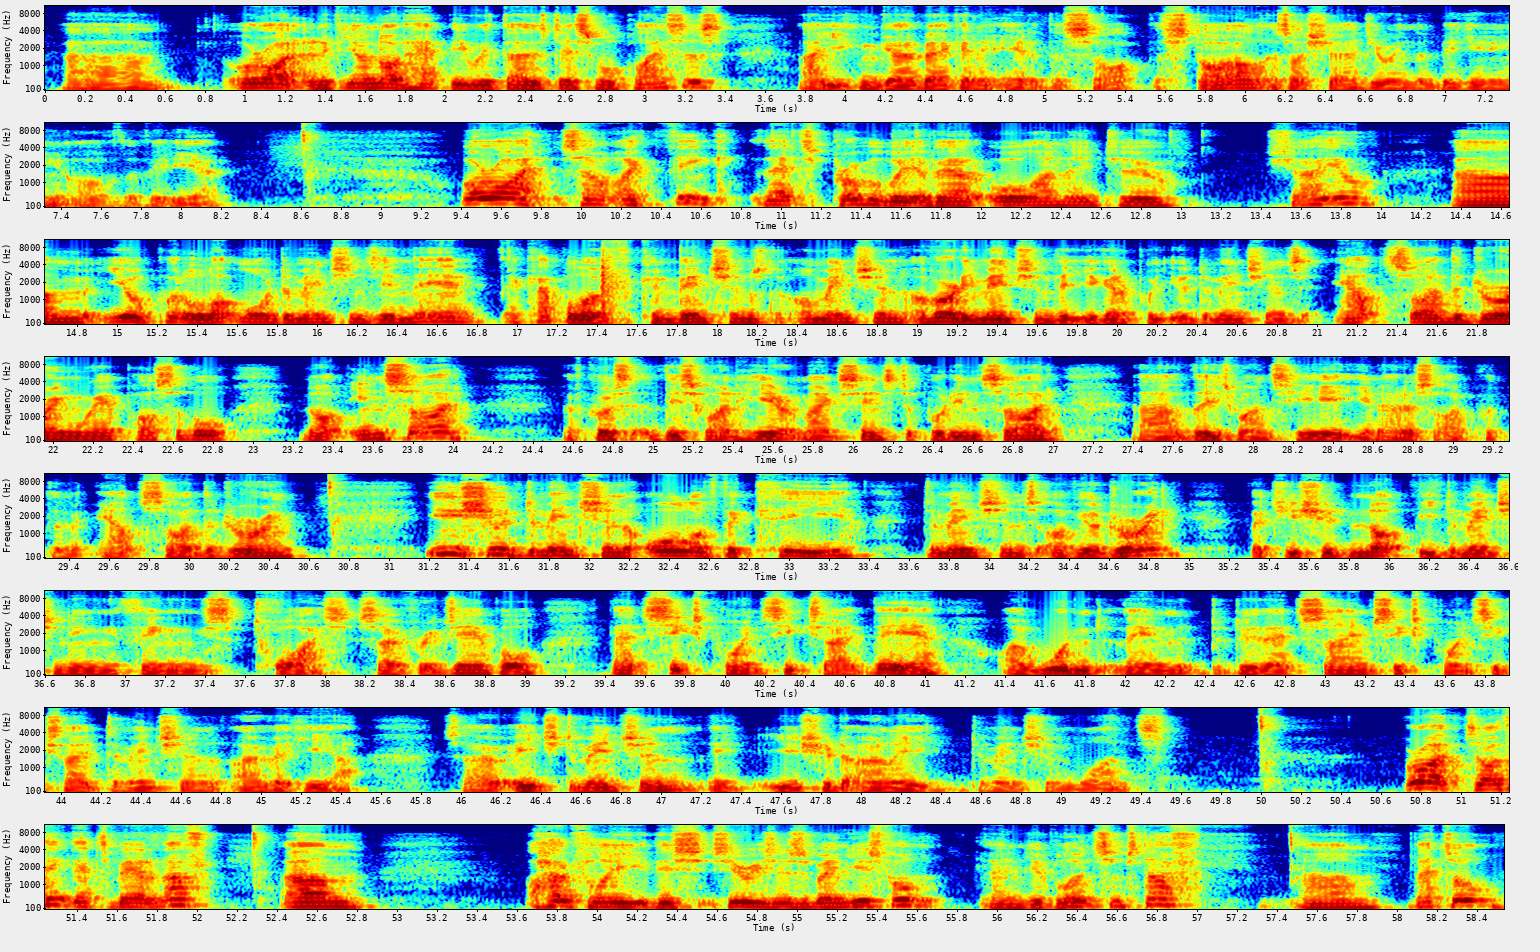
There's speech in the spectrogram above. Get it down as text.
Um, all right, and if you're not happy with those decimal places, uh, you can go back and edit the, the style as I showed you in the beginning of the video. All right, so I think that's probably about all I need to show you. Um, you'll put a lot more dimensions in there. A couple of conventions I'll mention. I've already mentioned that you're going to put your dimensions outside the drawing where possible, not inside. Of course, this one here, it makes sense to put inside. Uh, these ones here, you notice I put them outside the drawing. You should dimension all of the key dimensions of your drawing, but you should not be dimensioning things twice. So for example, that 6.68 there, I wouldn't then do that same 6.68 dimension over here. So each dimension, it, you should only dimension once. All right, so I think that's about enough. Um, hopefully this series has been useful and you've learned some stuff. Um, that's all.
